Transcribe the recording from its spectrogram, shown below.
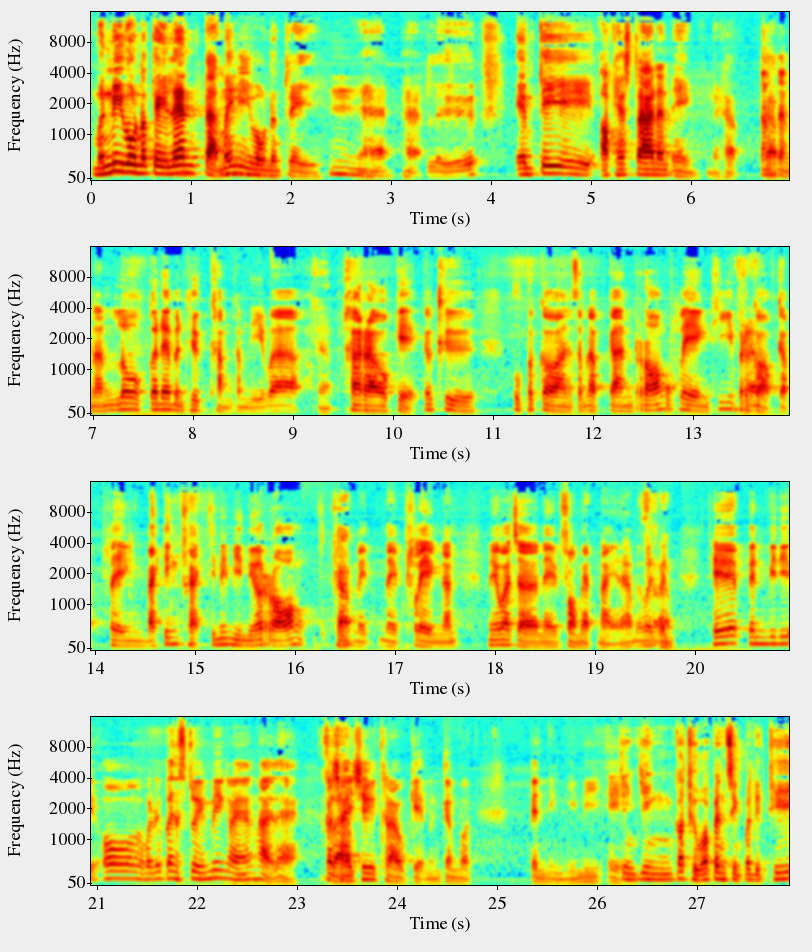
เหมือนมีวงดนตรีเล่น แต่ไม่มีวงดนตรีอืมนะฮะฮะหรือ empty orchestra นั่นเองนะครับ ตั้งแต่นั้นโลกก็ได้บันทึกคำคำนี้ว่าครับคาราโอเกะก็คืออุปกรณ์สำหรับการร้องเพลงที่ประกอบกับเพลง backing track ที่ไม่มีเนื้อร้องครับในในเพลงนั้น ไม่ว่าจะใน format ไหนนะ ไม่ว่าจะเป็นเทปเป็นวิดีโอหรือเป็นสตรีมมิ่งอะไรทั้งหลายแหละก็ใช้ชื่อคาราโอเกะเหมือนกันหมดเป็นอย่างนี้นี่เอง จริง ๆ ก็ถือว่าเป็นสิ่งประดิษฐ์ที่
